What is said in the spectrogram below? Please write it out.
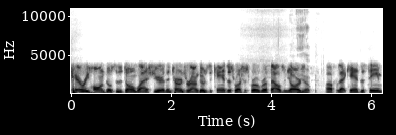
carry Hahnville to the dome last year, then turns around, goes to Kansas, rushes for over a thousand yards. Yep. uh, for that Kansas team,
